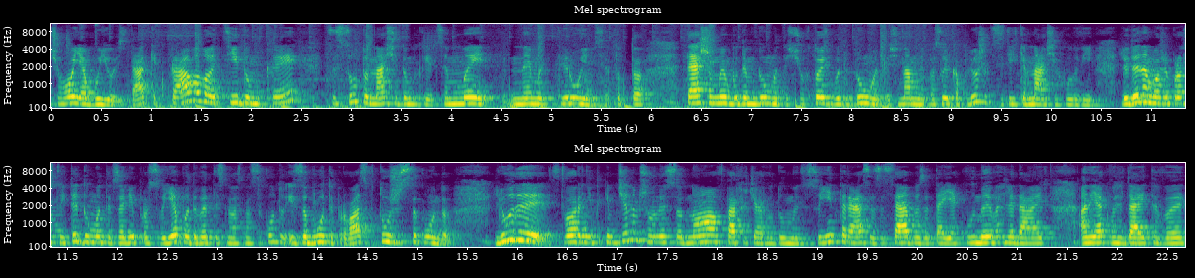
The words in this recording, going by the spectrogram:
чого я боюсь. Так, як правило, ці думки це суто наші думки. Це ми ними керуємося. Тобто, те, що ми будемо думати, що хтось буде думати, що нам не пасує капелюшок, це тільки в нашій голові. Людина може просто йти думати взагалі про своє, подивитись на вас на секунду і забути про вас в ту ж секунду. Люди створені таким чином, що вони все одно в першу чергу думають за свої інтереси, за себе, за те, як вони виглядають, а не як виглядаєте ви.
